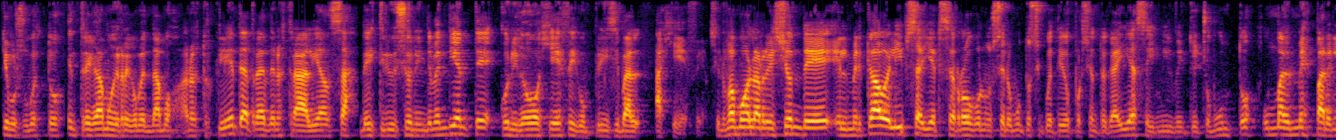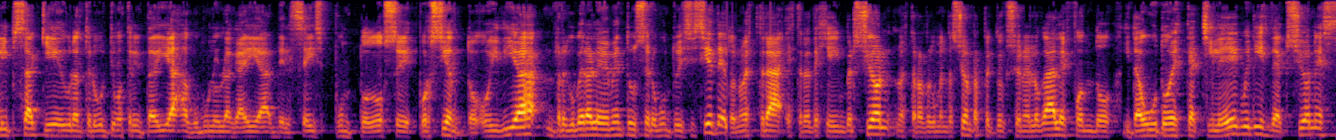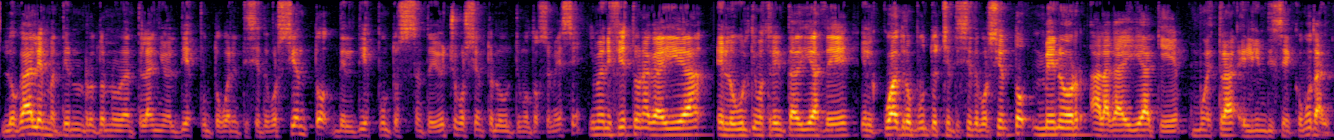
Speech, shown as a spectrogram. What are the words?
que, por supuesto, entregamos y recomendamos a nuestros clientes a través de nuestra alianza de distribución independiente con IDO AGF y con Principal AGF. Si nos vamos a la revisión del mercado, el IPSA ayer cerró con un 0.52% de caída, 6.028 puntos. Un mal mes para el IPSA que durante los últimos 30 días acumula una caída del 6.12%. Hoy día recupera levemente un 0.17 nuestra estrategia de inversión, nuestra recomendación respecto a acciones locales, fondo Itaú Toesca Chile Equities de acciones locales mantiene un retorno durante el año del 10.47%, del 10.68% en los últimos 12 meses y manifiesta una caída en los últimos 30 días del 4.87% menor a la caída que muestra el índice como tal.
